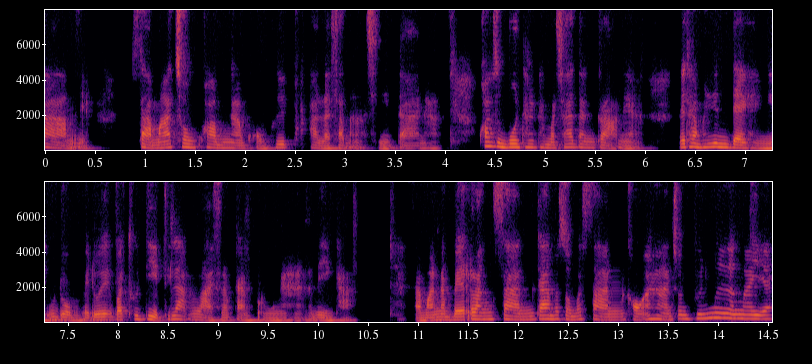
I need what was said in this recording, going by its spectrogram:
ตามเนี่ยสามารถชมความงามของพืชพันธุ์และสัตว์นานาชนิดได้นะคะความสมบูรณ์ทางธรรมชาติดังกล่าวเนี่ยได้ทำให้ดินแดงแห่งนี้อุดมไปด้วยวัตถุดิบที่หลากหลายสำหรับการปรุงอาหารนั่นเองค่ะ สามารถนำไปรังสรรค์การผสมผสานของอาหารชนพื้นเมืองมายา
